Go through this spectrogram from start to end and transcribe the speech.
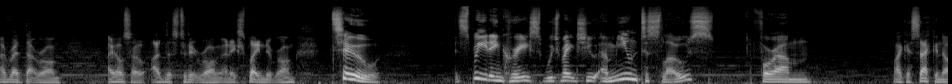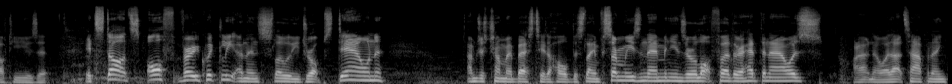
I read that wrong. I also understood it wrong and explained it wrong. 2, speed increase, which makes you immune to slows for um like a second after you use it. It starts off very quickly and then slowly drops down. I'm just trying my best here to hold this lane. For some reason, their minions are a lot further ahead than ours. I don't know why that's happening.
